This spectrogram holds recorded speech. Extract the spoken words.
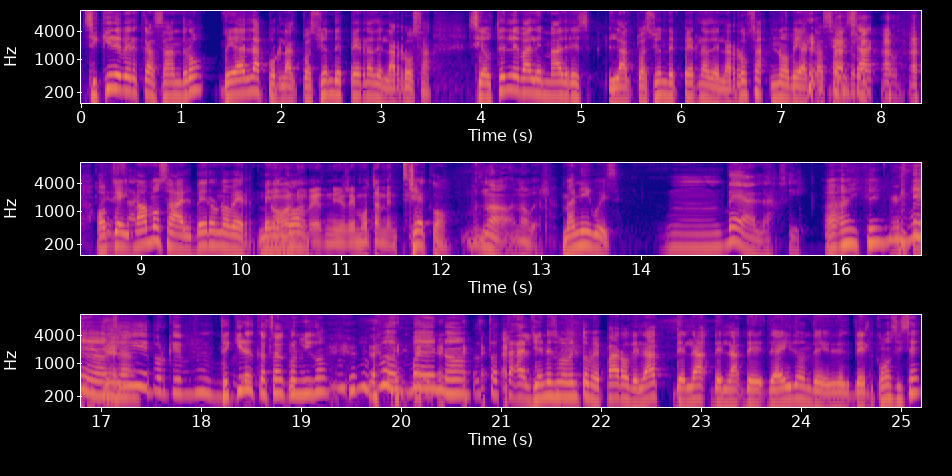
si quiere ver Casandro, véala por la actuación de Perla de la Rosa. Si a usted le vale madres la actuación de Perla de la Rosa, no vea Casandro. Exacto. Ok, vamos al ver o no ver. No, Merengón. no ver ni remotamente. Checo. No, no ver. Maniwis. Mm, véala, sí. Ay, qué. Sí, porque. ¿Te quieres casar conmigo? Bu- Bueno. Total. Y en ese momento me paro de la, de la, de la, de, de ahí donde, de- del- ¿cómo se dice?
